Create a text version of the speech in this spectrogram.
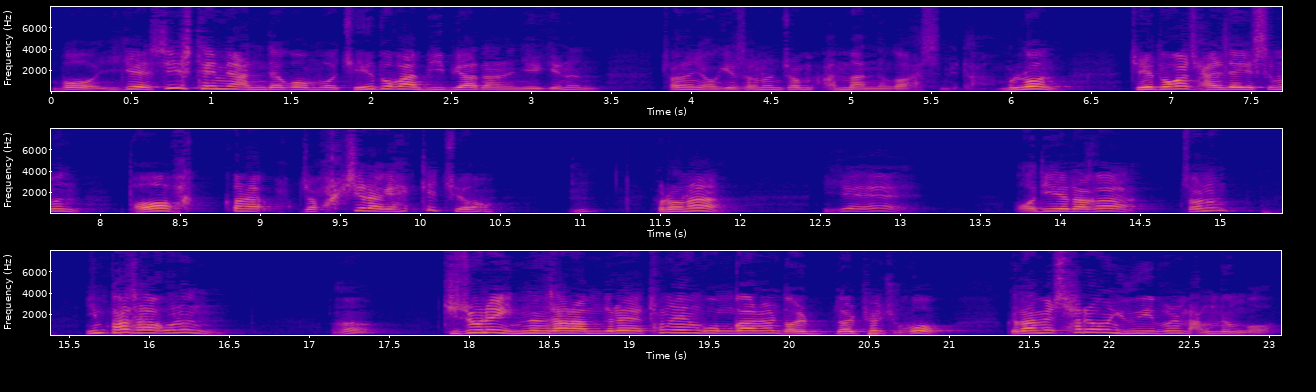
뭐 이게 시스템이 안 되고 뭐 제도가 미비하다는 얘기는 저는 여기서는 좀 안 맞는 것 같습니다. 물론 제도가 잘 돼 있으면 더 확, 확실하게 했겠죠. 음? 그러나 이게 어디에다가 저는 인파 사고는 어? 기존에 있는 사람들의 통행 공간을 넓, 혀주고 그 다음에 새로운 유입을 막는 거.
